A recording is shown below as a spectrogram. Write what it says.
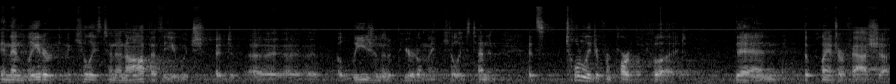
And then later, Achilles tendinopathy, which a, a, a, lesion that appeared on the Achilles tendon. It's a totally different part of the foot than the plantar fascia.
